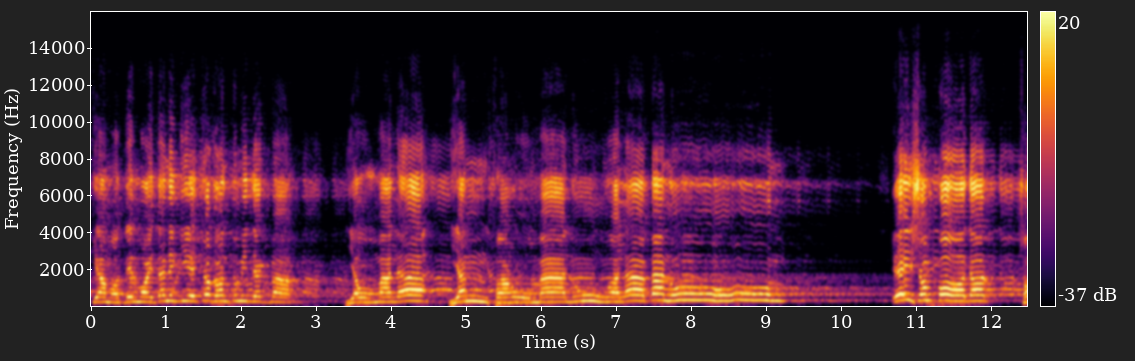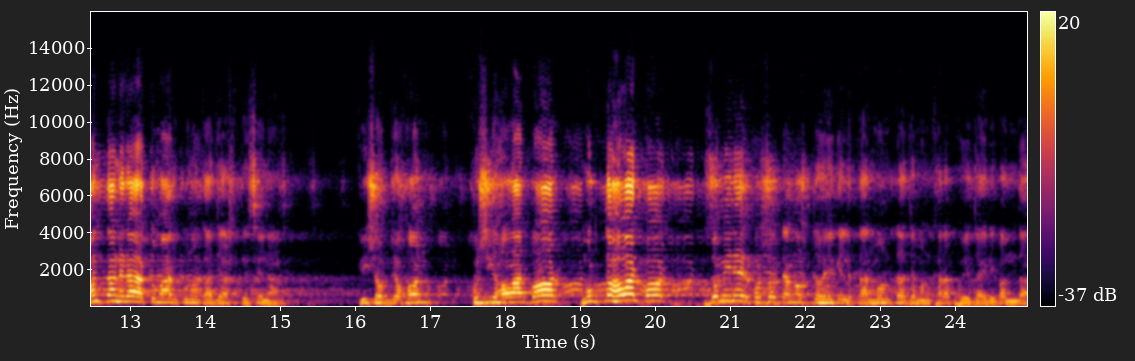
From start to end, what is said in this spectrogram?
কিয়ামতের ময়দানে গিয়ে যখন তুমি দেখবা এই সম্পদ আর সন্তানেরা তোমার কোনো কাজে আসতেছে না। কৃষক যখন খুশি হওয়ার পর, মুক্ত হওয়ার পর, জমিনের ফসলটা নষ্ট হয়ে গেলে তার মনটা যেমন খারাপ হয়ে যায় রে বান্দা।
